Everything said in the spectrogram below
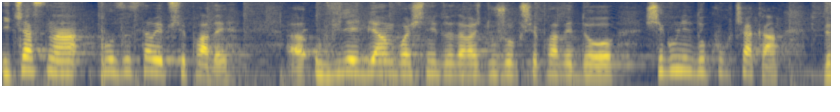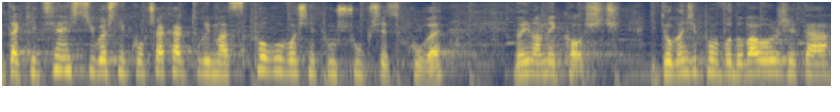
I czas na pozostałe przyprawy. E, Uwielbiam właśnie dodawać dużo przyprawy do, szczególnie do kurczaka, do takiej części właśnie kurczaka, który ma sporo właśnie tłuszczu przez skórę. No i mamy kość. I to będzie powodowało, że ta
